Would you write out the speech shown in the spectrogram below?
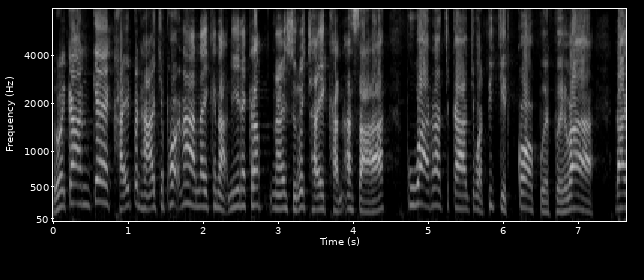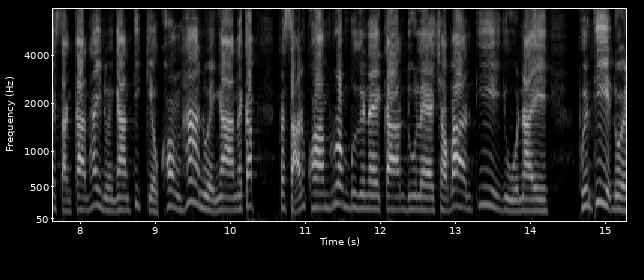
โดยการแก้ไขปัญหาเฉพาะหน้าในขณะนี้นะครับนายสุรชัยขันอาสา ผู้ว่าราชการจังหวัดพิจิตรก็เปิดเผยว่า ได้สั่งการให้หน่วยงานที่เกี่ยวข้อง 5 หน่วยงานนะครับ ประสานความร่วมมือในการดูแลชาวบ้านที่อยู่ในพื้นที่โดย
